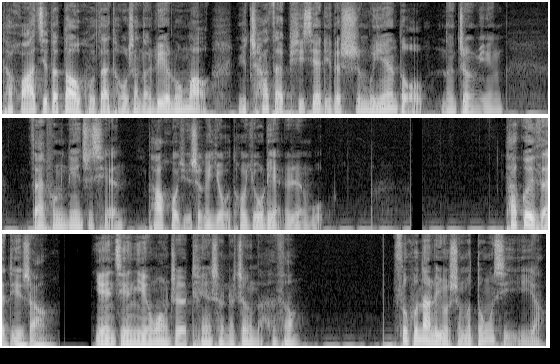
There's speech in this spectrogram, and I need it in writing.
他滑稽的倒扣在头上的猎鹿帽与插在皮鞋里的实木烟斗，能证明，在疯癫之前，他或许是个有头有脸的人物。他跪在地上。眼睛凝望着天上的正南方，似乎那里有什么东西一样。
